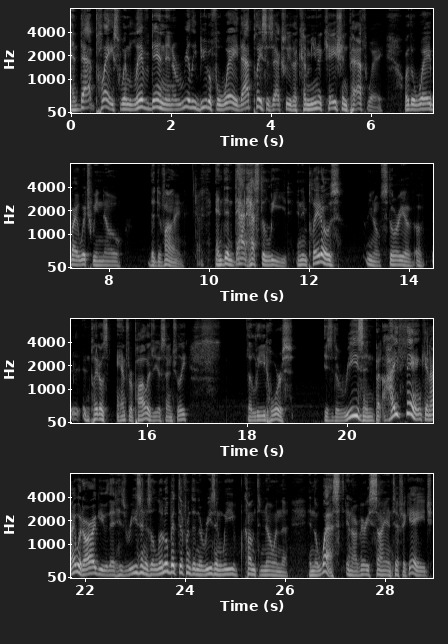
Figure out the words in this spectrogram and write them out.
and that place, when lived in in a really beautiful way, that place is actually the communication pathway or the way by which we know the divine. Okay. And then that has to lead. And in Plato's you know, story of, of in Plato's anthropology, essentially, the lead horse is the reason, but I think, and I would argue that his reason is a little bit different than the reason we've come to know in the, in the West in our very scientific age,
